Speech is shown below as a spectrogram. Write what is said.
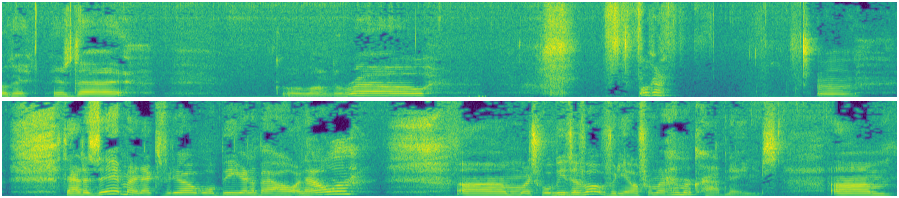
Okay, there's that. Go along the row. Okay. Um, that is it. My next video will be in about an hour um, which will be the vote video for my hermit crab names. Um,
